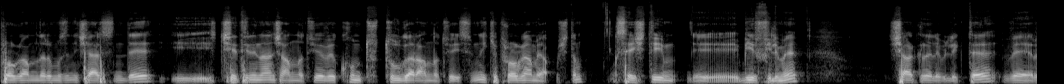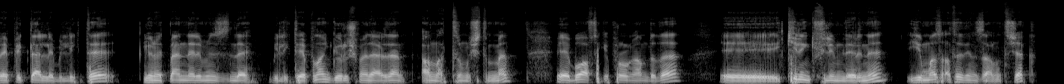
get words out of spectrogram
programlarımızın içerisinde e, Çetin İnanç anlatıyor ve Kunt Tulgar anlatıyor isimli iki program yapmıştım. Seçtiğim e, bir filmi şarkılarla birlikte ve repliklerle birlikte yönetmenlerimizle birlikte yapılan görüşmelerden anlattırmıştım ben. E, bu haftaki programda da e, Killing filmlerini Yılmaz Atadeniz anlatacak.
